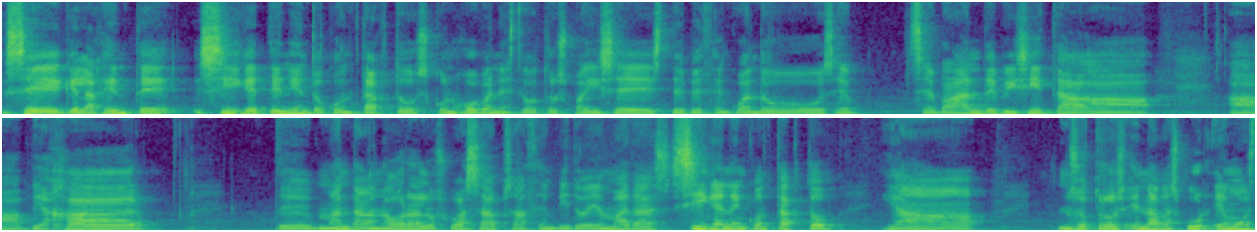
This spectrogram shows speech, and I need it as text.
sé que la gente sigue teniendo contactos con jóvenes de otros países, de vez en cuando se, se van de visita a, a viajar, mandan ahora los WhatsApps, hacen videollamadas, siguen en contacto. Ya nosotros en Navaspur hemos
